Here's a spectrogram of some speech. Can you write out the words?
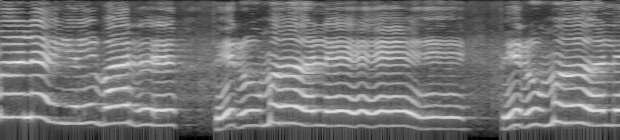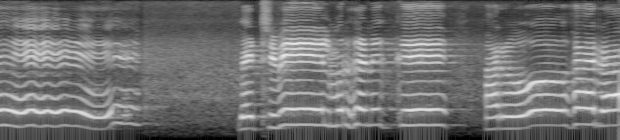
மலையில் வரு பெருமாளே பெருமாளே. வெற்றிவேல் முருகனுக்கு அரோகரா.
